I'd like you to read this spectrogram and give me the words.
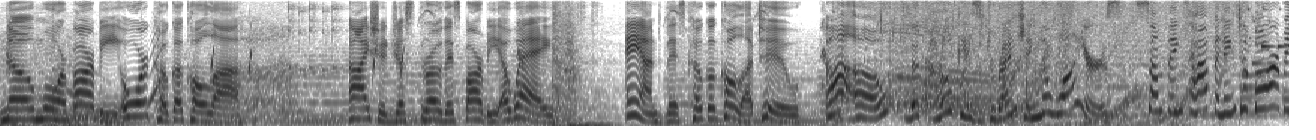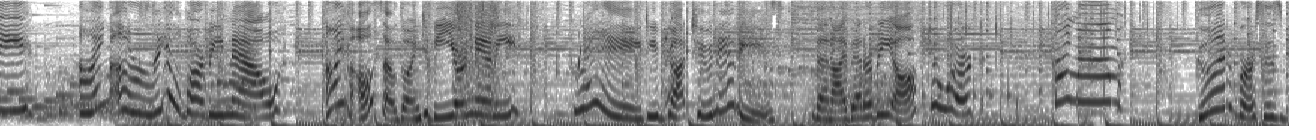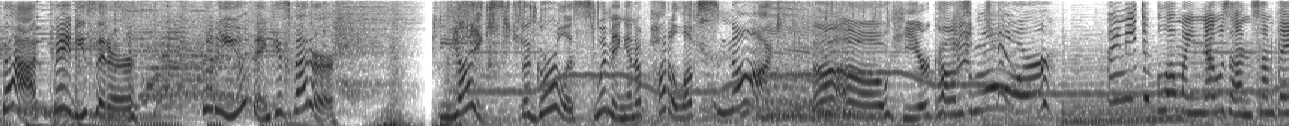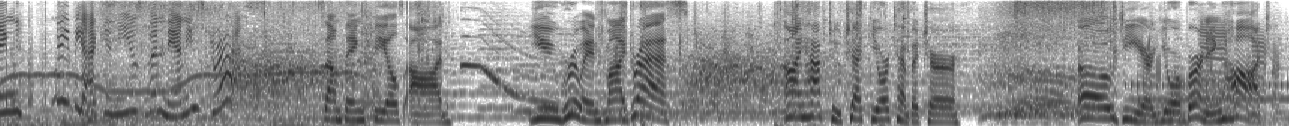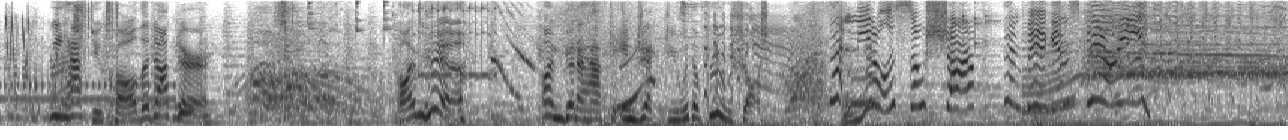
No more Barbie or Coca-Cola. I should just throw this Barbie away. And this Coca-Cola, too. Uh-oh! The Coke is drenching the wires! Something's happening to Barbie! I'm a real Barbie now! I'm also going to be your nanny! Great! You've got two nannies! Then I better be off to work! Good versus bad babysitter! Who do you think is better? Yikes! The girl is swimming in a puddle of snot! Uh-oh, here comes more! I need to blow my nose on something. Maybe I can use the nanny's dress. Something feels odd. You ruined my dress! I have to check your temperature. Oh dear, you're burning hot. We have to call the doctor. I'm here! I'm gonna have to inject you with a flu shot. That needle is so sharp and big and scary!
